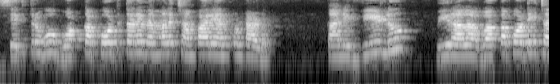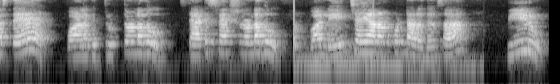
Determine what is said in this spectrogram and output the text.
శత్రువు ఒక్క పోటుతోనే మిమ్మల్ని చంపాలి అనుకుంటాడు. కానీ వీళ్ళు వీరు అలా ఒక్క పోటీకి చేస్తే వాళ్ళకి తృప్తి ఉండదు సాటిస్ఫాక్షన్ ఉండదు. వాళ్ళు ఏం చేయాలనుకుంటారో తెలుసా? మీరు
